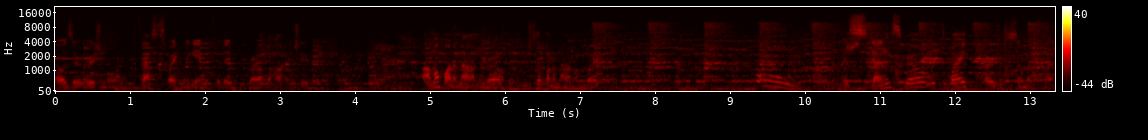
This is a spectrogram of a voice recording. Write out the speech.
That was the original fastest bike in the game before they brought out the Hakuchou. Yeah. I'm up on a mountain, bro. I'm just up on a mountain on a bike. Stunts, bro, with the bike are just so much fun.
